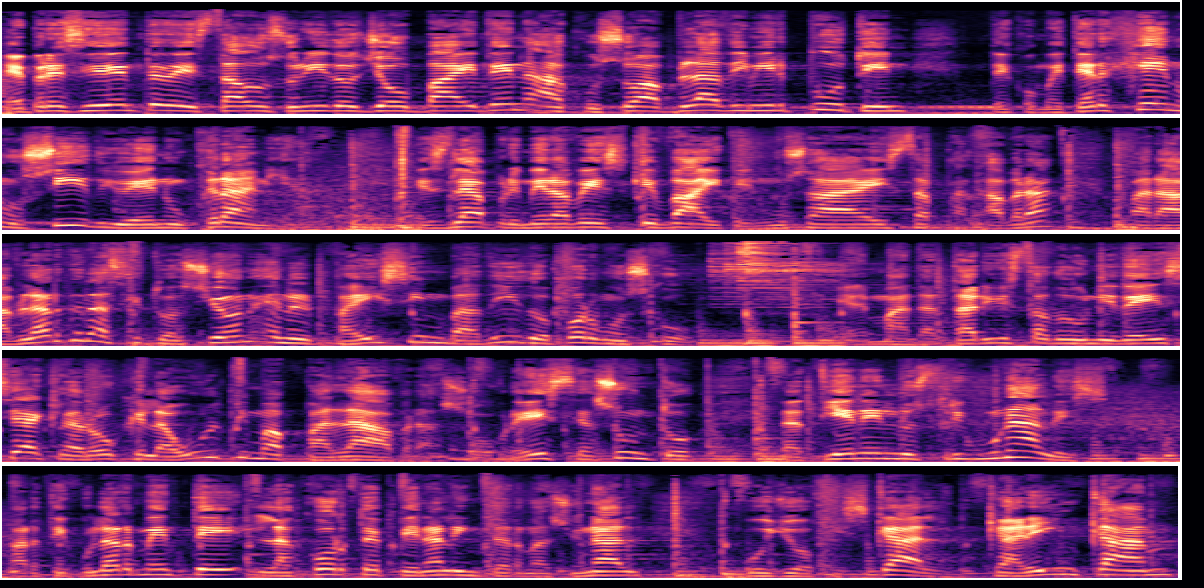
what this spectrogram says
El presidente de Estados Unidos Joe Biden acusó a Vladimir Putin de cometer genocidio en Ucrania. Es la primera vez que Biden usa esta palabra para hablar de la situación en el país invadido por Moscú. El mandatario estadounidense aclaró que la última palabra sobre este asunto la tienen los tribunales, particularmente la Corte Penal Internacional, cuyo fiscal Karim Khan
